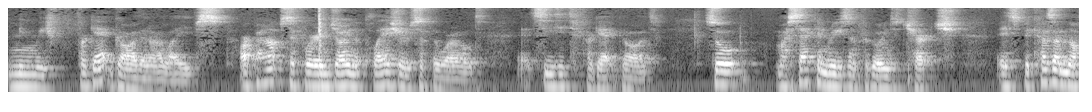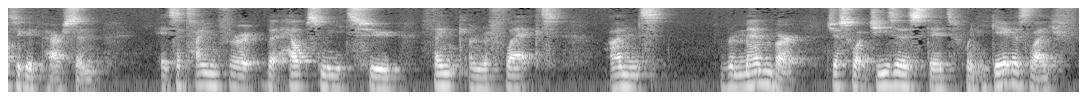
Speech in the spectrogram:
mean we forget God in our lives. Or perhaps if we're enjoying the pleasures of the world, it's easy to forget God. So my second reason for going to church is because I'm not a good person. It's a time for that helps me to think and reflect and remember just what Jesus did when he gave his life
